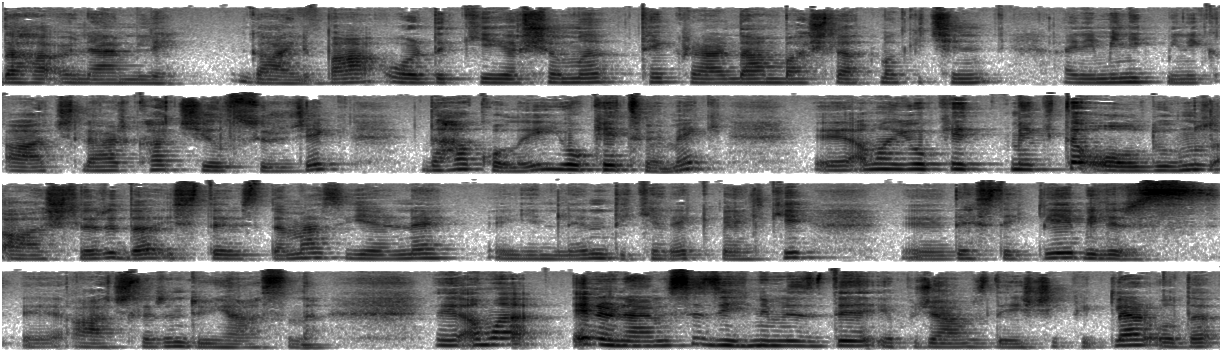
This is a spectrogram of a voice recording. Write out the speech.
daha önemli galiba. Oradaki yaşamı tekrardan başlatmak için hani minik minik ağaçlar kaç yıl sürecek daha kolayı yok etmemek. E, ama yok etmekte olduğumuz ağaçları da ister istemez yerine e, yenilerini dikerek belki e, destekleyebiliriz ağaçların dünyasını. Ama en önemlisi zihnimizde yapacağımız değişiklikler o da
